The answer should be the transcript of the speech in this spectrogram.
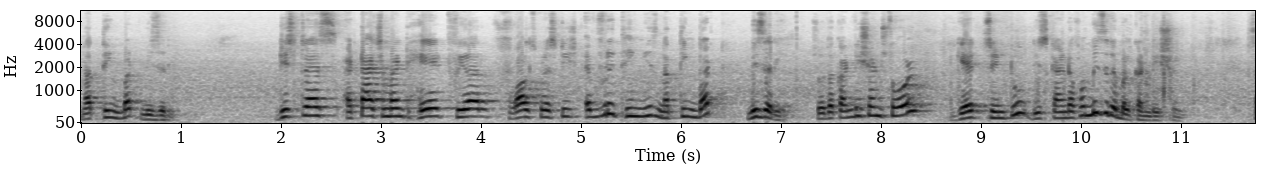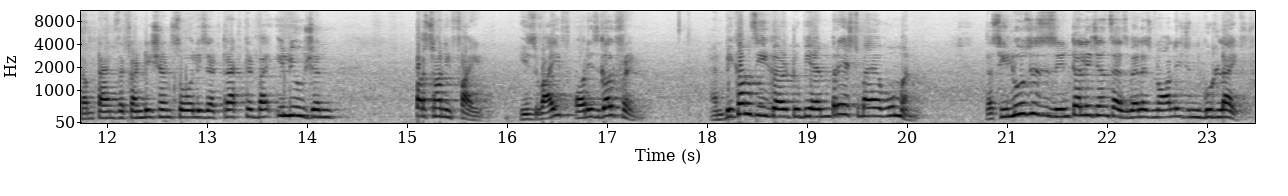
nothing but misery. Distress, attachment, hate, fear, false prestige, everything is nothing but misery. So the conditioned soul gets into this kind of a miserable condition. Sometimes the conditioned soul is attracted by illusion personified, his wife or his girlfriend, and becomes eager to be embraced by a woman. Thus, he loses his intelligence as well as knowledge in good life.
